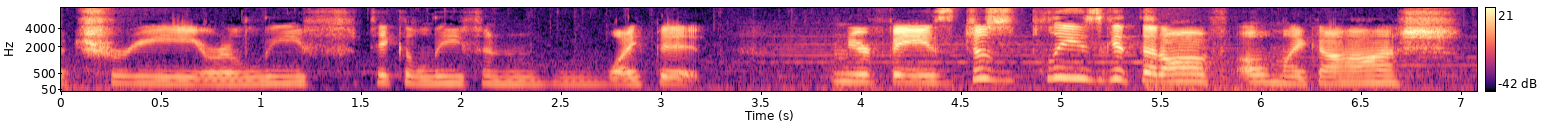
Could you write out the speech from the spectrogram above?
a tree or a leaf. Take a leaf and wipe it on your face. Just please get that off. Oh my gosh.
